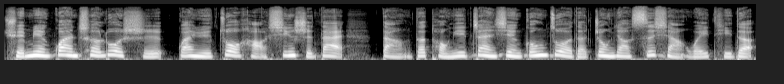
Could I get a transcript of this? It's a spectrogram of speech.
全面贯彻落实关于做好新时代党的统一战线工作的重要思想为题的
